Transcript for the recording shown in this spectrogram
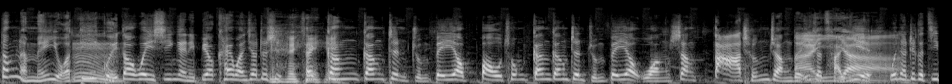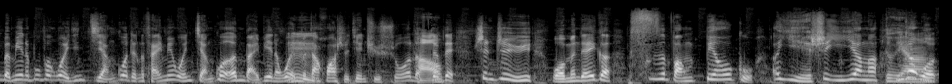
当然没有啊，低轨道卫星哎，你不要开玩笑，这是 才刚刚正准备要爆冲，刚刚正准备要往上大成长的一个产业。哎、我讲这个基本面的部分我已经讲过，整个产业面我已经讲过 N 百遍了，我也不。再花时间去说了，好对不对？甚至于我们的一个私房标股啊，也是一样啊。啊你看我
